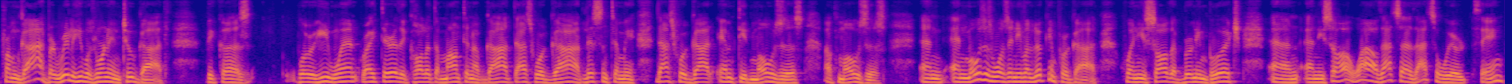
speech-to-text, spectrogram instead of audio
from God, but really he was running to God because where he went right there, they call it the mountain of God. That's where God, listen to me, that's where God emptied Moses of Moses. And, and Moses wasn't even looking for God when he saw the burning bush and, and he saw, oh, wow, that's a, that's a weird thing.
